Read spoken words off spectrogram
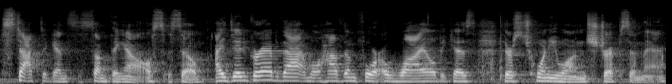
stacked against something else. So I did grab that and we'll have them for a while because there's 21 strips in there.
